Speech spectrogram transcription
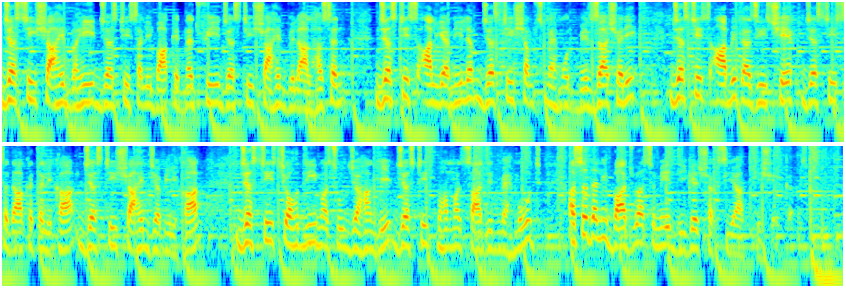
Justice Shahid Waheed, justice Ali Baqir Najafi, justice Shahid Bilal Hasan, justice Aliya Neelam, justice Shams Mahmood Mirza शरीक, justice Abid Aziz Sheikh, justice Sadaqat Ali Khan, justice Shahid Jamil Khan, justice Chaudhry Masood Jahangir, justice Mohammad Sajid Mahmood, Asad Ali Bajwa समेत दीगर शख्सियात की शिरकत।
